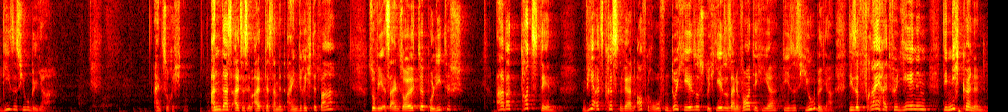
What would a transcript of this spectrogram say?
dieses Jubeljahr einzurichten. Anders als es im Alten Testament eingerichtet war, so wie es sein sollte, politisch, aber trotzdem, wir als Christen werden aufgerufen, durch Jesus, durch Jesus seine Worte hier, dieses Jubeljahr, diese Freiheit für jenen, die nicht können,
